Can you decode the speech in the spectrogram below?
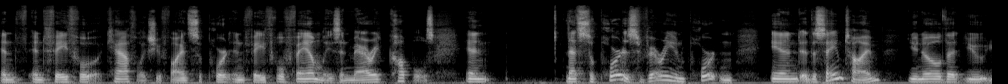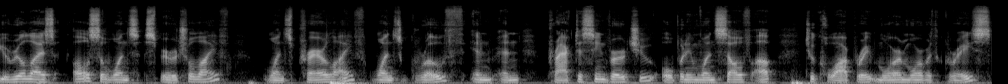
in, in faithful Catholics, you find support in faithful families and married couples. And that support is very important. And at the same time, you know that you, you realize also one's spiritual life, one's prayer life, one's growth in, in practicing virtue, opening oneself up to cooperate more and more with grace,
